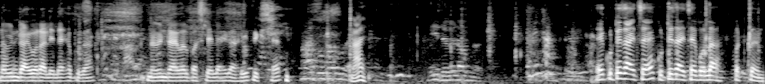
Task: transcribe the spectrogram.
नवीन ड्रायव्हर आलेला आहे बघा. नवीन ड्रायव्हर बसलेला आहे गाडीत रिक्षात नाही. ए कुठे जायचं आहे कुठे जायचं आहे बोला पटकन.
